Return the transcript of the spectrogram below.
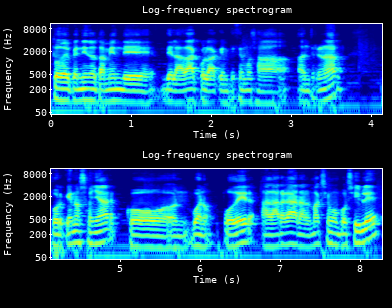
todo dependiendo también de, la edad con la que empecemos a, entrenar, ¿por qué no soñar con, bueno, poder alargar al máximo posible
